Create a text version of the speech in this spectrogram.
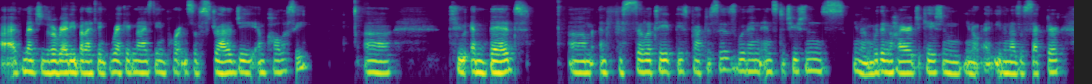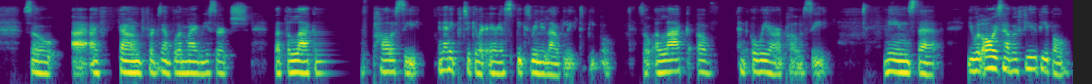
I've mentioned it already, but I think recognize the importance of strategy and policy uh, to embed um, and facilitate these practices within institutions, you know, within higher education, you know, even as a sector. So I, I found, for example, in my research, that the lack of policy in any particular area speaks really loudly to people. So a lack of an OER policy means that you will always have a few people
